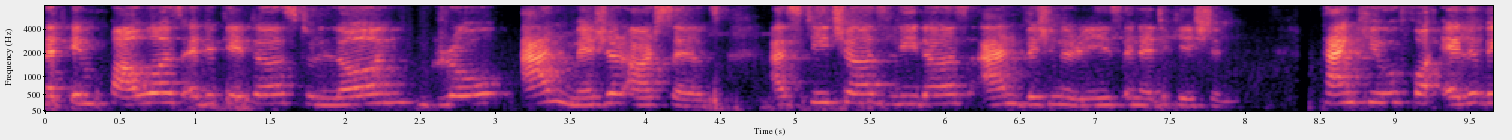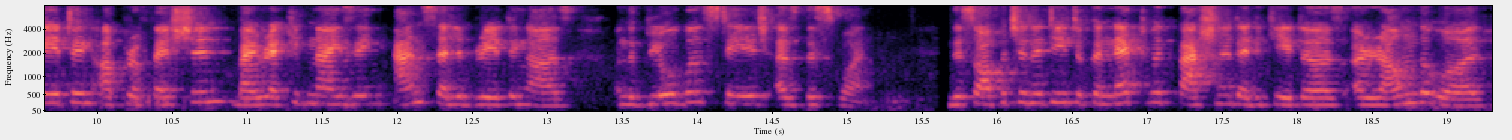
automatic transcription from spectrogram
that empowers educators to learn, grow, and measure ourselves as teachers, leaders, and visionaries in education. Thank you for elevating our profession by recognizing and celebrating us on the global stage as this one. This opportunity to connect with passionate educators around the world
